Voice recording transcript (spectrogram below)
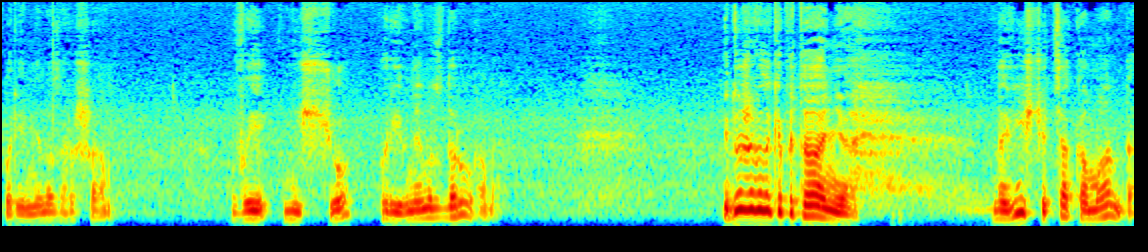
порівняно з грошами. Ви ніщо порівняно з дорогами. І дуже велике питання, навіщо ця команда,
